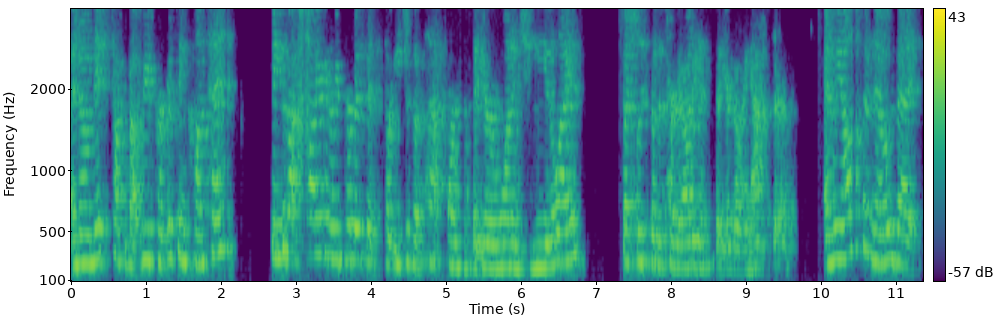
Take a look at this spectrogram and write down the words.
I know Nick talked about repurposing content. Think about how you're going to repurpose it for each of the platforms that you're wanting to utilize, especially for the target audience that you're going after. And we also know that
